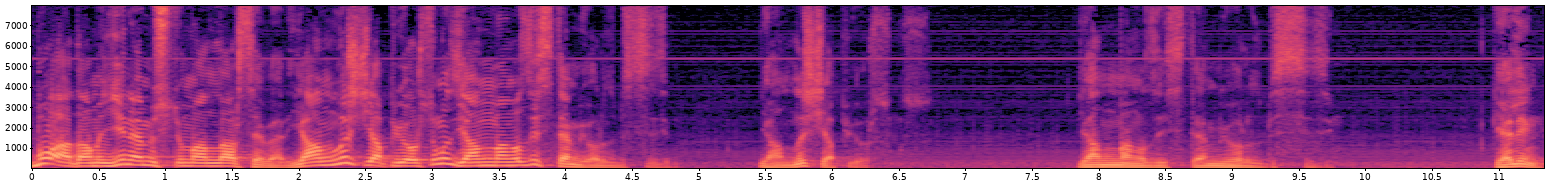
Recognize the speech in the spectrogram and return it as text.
Bu adamı yine Müslümanlar sever. Yanlış yapıyorsunuz, yanmanızı istemiyoruz biz sizin. Yanlış yapıyorsunuz. Yanmanızı istemiyoruz biz sizin. Gelin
